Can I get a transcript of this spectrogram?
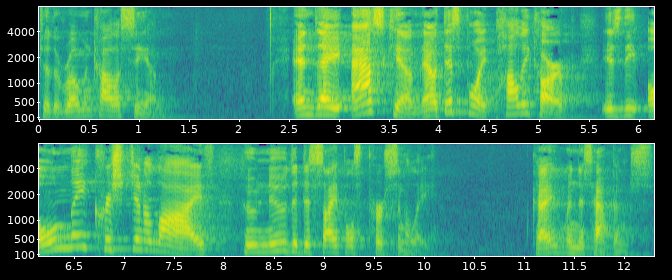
to the Roman Colosseum. And they ask him, now at this point, Polycarp is the only Christian alive who knew the disciples personally. Okay, when this happens.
